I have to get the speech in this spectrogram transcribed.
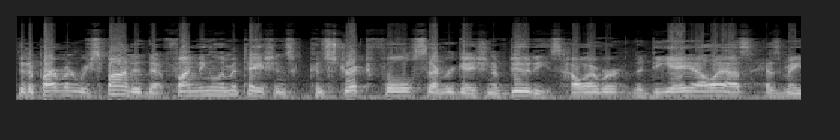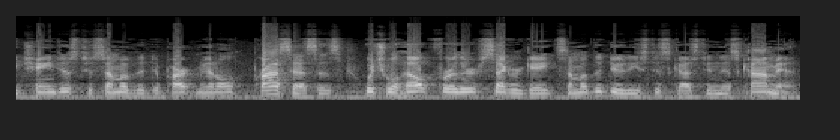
The department responded that funding limitations constrict full segregation of duties. However, the DALS has made changes to some of the departmental processes which will help further segregate some of the duties discussed in this comment.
